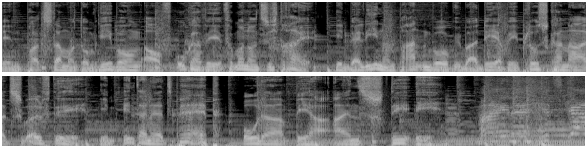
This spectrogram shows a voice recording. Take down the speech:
in Potsdam und Umgebung auf UKW 95.3, in Berlin und Brandenburg über DRB Plus Kanal 12D, im Internet per App oder bh1.de. Meine Hits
